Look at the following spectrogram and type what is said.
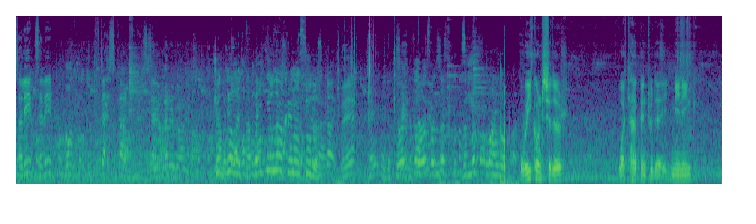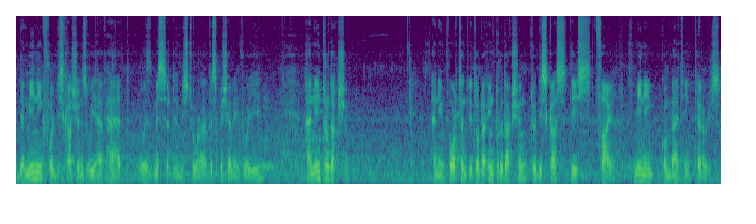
Салим, Салим. We consider what happened today, meaning the meaningful discussions we have had with Mr. de Mistura, the special envoy, an introduction, an important introduction to discuss this file, meaning combating terrorism.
